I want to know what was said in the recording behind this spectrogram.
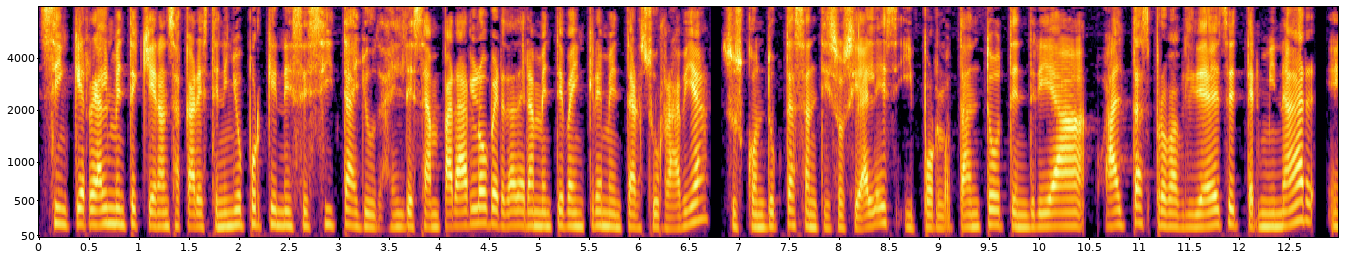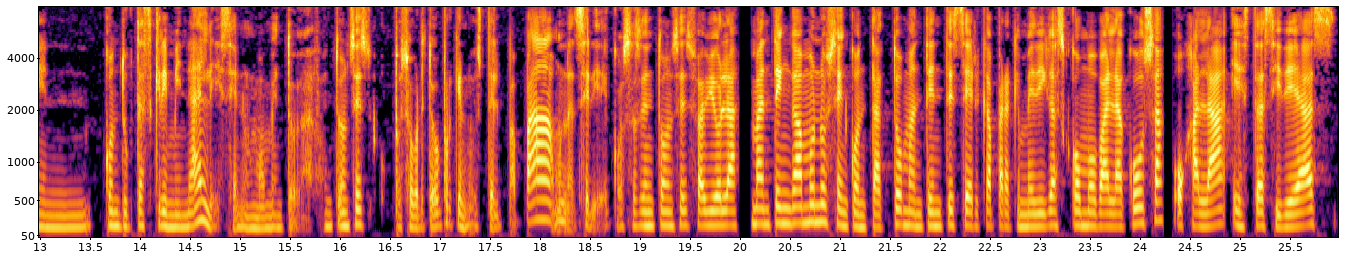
Sin que realmente quieran sacar a este niño porque necesita ayuda. El desampararlo verdaderamente va a incrementar su rabia, sus conductas antisociales y por lo tanto tendría altas probabilidades de terminar en conductas criminales en un momento dado. Entonces, pues sobre todo porque no está el papá, una serie de cosas. Entonces, Fabiola, mantengámonos en contacto, mantente cerca para que me digas cómo va la cosa. Ojalá estas ideas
